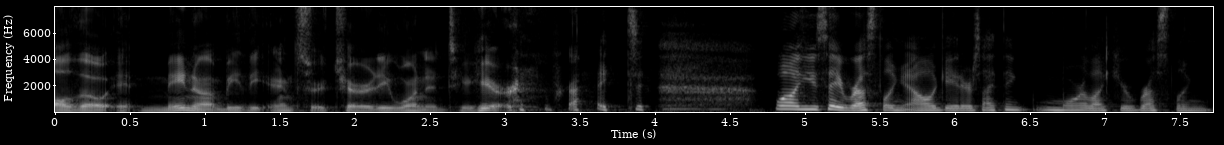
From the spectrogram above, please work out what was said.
although it may not be the answer Charity wanted to hear. Right. Well, you say wrestling alligators. I think more like you're wrestling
